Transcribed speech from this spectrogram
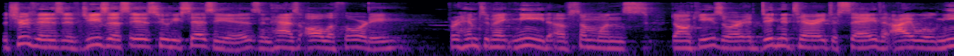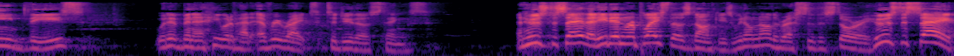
The truth is, if Jesus is who he says he is and has all authority, for him to make need of someone's donkeys or a dignitary to say that I will need these would have been a, he would have had every right to do those things. And who's to say that he didn't replace those donkeys? We don't know the rest of the story. Who's to say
